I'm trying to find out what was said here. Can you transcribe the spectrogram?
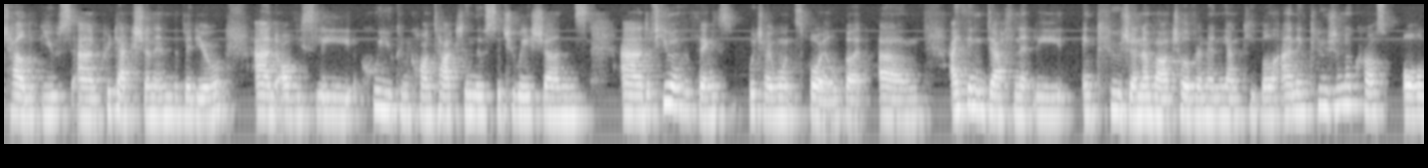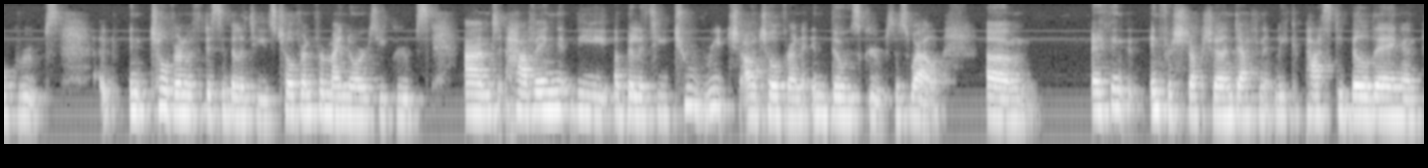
child abuse and protection in the video, and obviously who you can contact in those situations, and a few other things which I won't spoil. But um, I think definitely inclusion of our children and young people, and inclusion across all groups, uh, in children with disabilities, children from minority groups, and having the ability to reach our children in those groups as well. Um, I think infrastructure and definitely capacity building and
